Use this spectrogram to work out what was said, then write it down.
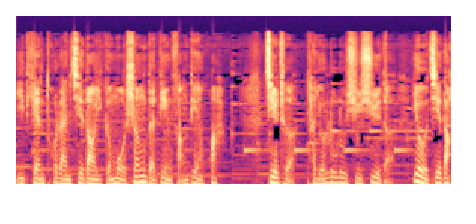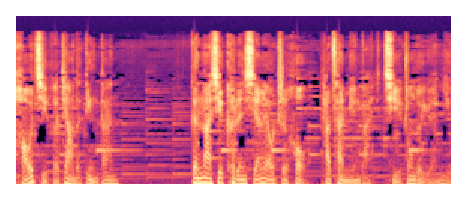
一天突然接到一个陌生的订房电话，接着他又陆陆续续的又接到好几个这样的订单。跟那些客人闲聊之后，他才明白其中的缘由。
